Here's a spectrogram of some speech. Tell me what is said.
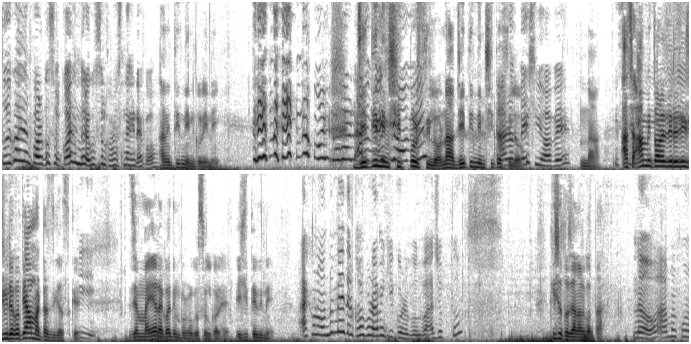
তুই কয়দিন পর গোসল কয়দিন ধরে গোসল করছ না এটা আমি তিন দিন করি নাই। যে তিন দিন শীত পড়ছিল না যে তিন দিন শীত ছিল বেশি হবে? না। আচ্ছা আমি তোরে যেটা জিজ্ঞেস এটা করতে আমারটা জিজ্ঞাসকে যে মাইয়ারা কয়দিন পর পর গোসল করে এই শীতের দিনে? এখন অন্য মেয়েদের খবর আমি কি করে বলব? আজব তো। কিছু তো জানার কথা। না আমার কোনো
